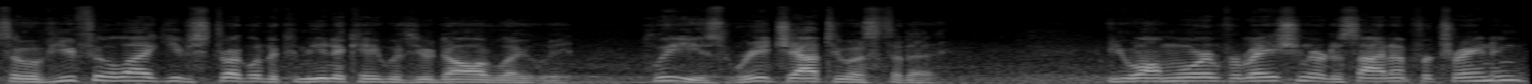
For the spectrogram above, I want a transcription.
So if you feel like you've struggled to communicate with your dog lately, please reach out to us today. If you want more information or to sign up for training,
